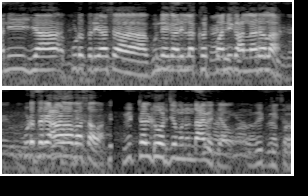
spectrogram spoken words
आणि ह्या कुठंतरी अशा गुन्हेगारीला खत पाणी घालणाऱ्याला कुठंतरी आळा बसावा. विठ्ठल डोरजे म्हणून नाव आहे त्या व्यक्तीचं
